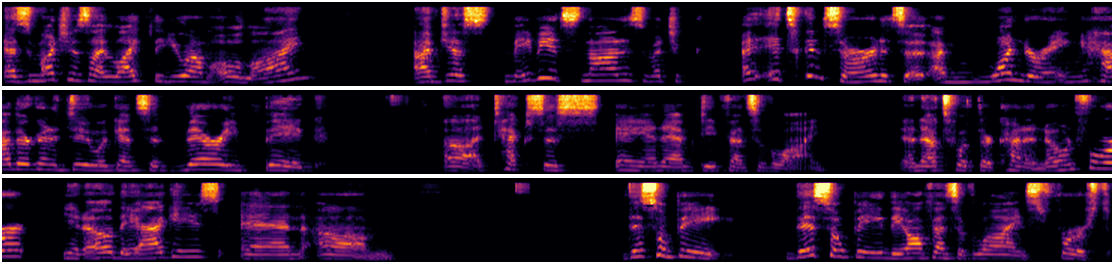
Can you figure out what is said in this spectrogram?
as much as I like the UMO line, I'm just maybe it's not as much. It's a concern. It's a, I'm wondering how they're going to do against a very big uh, Texas A&M defensive line, and that's what they're kind of known for. You know, the Aggies, and um, this will be this will be the offensive line's first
